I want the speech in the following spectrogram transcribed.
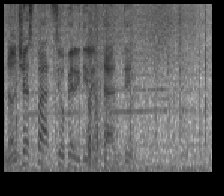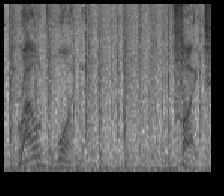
Non c'è spazio per i dilettanti. Round 1. Fight.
